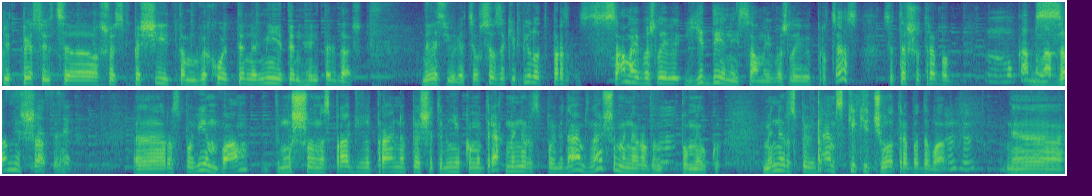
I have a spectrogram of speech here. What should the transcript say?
Підписуються, щось пишіть, там, виходьте на мітинги і так далі. Дивись, Юля, це все закипіло. Тепер самий важливий, єдиний самий важливий процес це те, що треба мука була Замішати. Е, розповім вам, тому що насправді ви правильно пишете мені в коментарях. Ми не розповідаємо. Знаєш, що ми не робимо помилку? Ми не розповідаємо, скільки чого треба давати. Мгм. Е,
